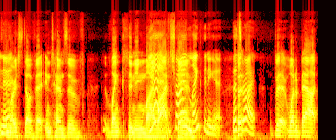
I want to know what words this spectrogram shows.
shorten the it. most of it in terms of lengthening my life. yeah, lifespan. try and lengthening it. That's But- right. But what about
